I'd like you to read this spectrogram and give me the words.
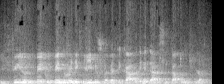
il filo, ripeto, il pendolo è in equilibrio sulla verticale deve dare risultato nullo.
